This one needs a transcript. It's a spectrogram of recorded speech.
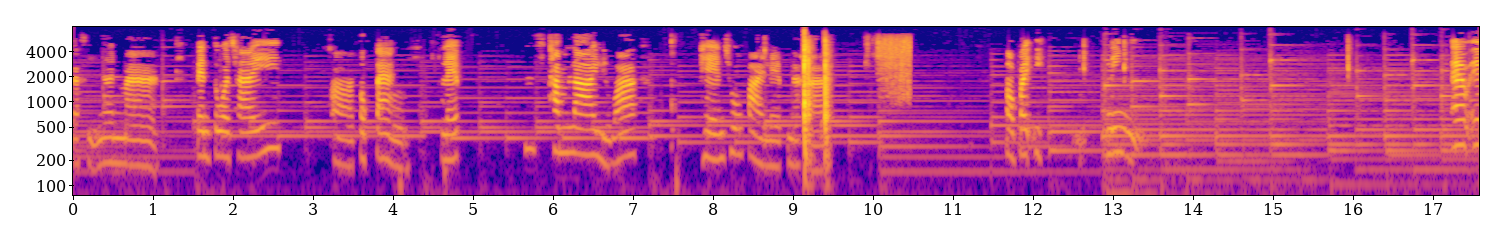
กับสีเงินมา เป็นตัวใช้ตกแต่งเล็บทำลายหรือว่าเพ้นช่วงปลายเล็บนะคะ ต่อไปอีกนี่ LA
